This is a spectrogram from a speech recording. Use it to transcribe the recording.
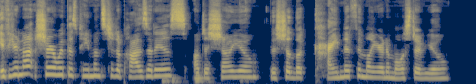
If you're not sure what this payments to deposit is, I'll just show you. This should look kind of familiar to most of you.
